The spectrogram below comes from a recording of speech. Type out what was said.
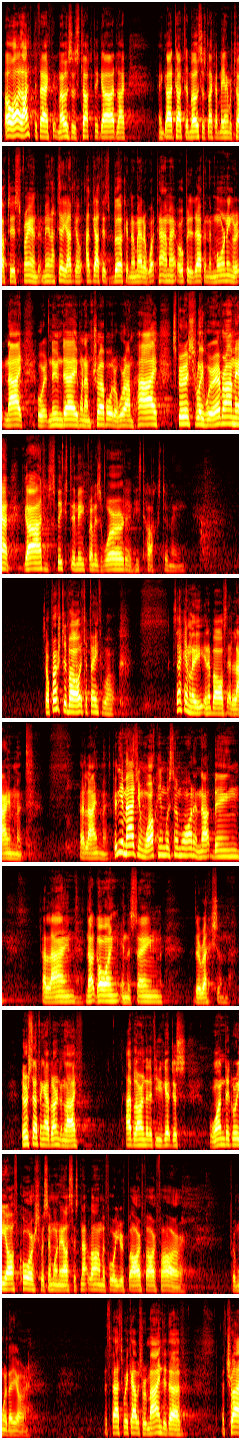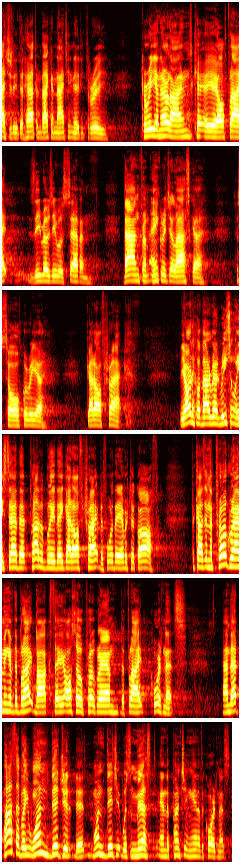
Oh, I like the fact that Moses talked to God like and God talked to Moses like a man would talk to his friend. But man, I tell you, I've got, I've got this book, and no matter what time I open it up in the morning or at night or at noonday, when I'm troubled or where I'm high, spiritually, wherever I'm at, God speaks to me from his word and he talks to me. So, first of all, it's a faith walk. Secondly, it involves alignment. Alignment. Can you imagine walking with someone and not being aligned, not going in the same direction. Here's something I've learned in life I've learned that if you get just one degree off course with someone else, it's not long before you're far, far, far from where they are. This past week, I was reminded of a tragedy that happened back in 1983. Korean Airlines, KAL Flight 007, bound from Anchorage, Alaska to Seoul, Korea, got off track. The article that I read recently said that probably they got off track before they ever took off. Because in the programming of the black box, they also programmed the flight coordinates. And that possibly one digit, one digit was missed in the punching in of the coordinates,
